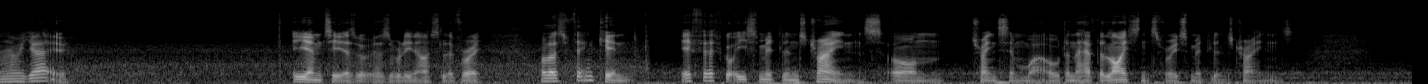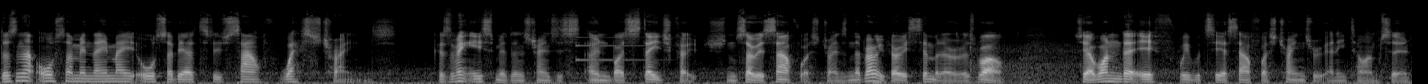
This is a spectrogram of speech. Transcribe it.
There we go. EMT has, has a really nice livery. Well, I was thinking, if they've got East Midlands trains on Train Sim World and they have the license for East Midlands trains, doesn't that also mean they may also be able to do South West trains? Because I think East Midlands trains is owned by Stagecoach, and so is South West trains, and they're very, very similar as well. So yeah, I wonder if we would see a South West trains route anytime soon.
